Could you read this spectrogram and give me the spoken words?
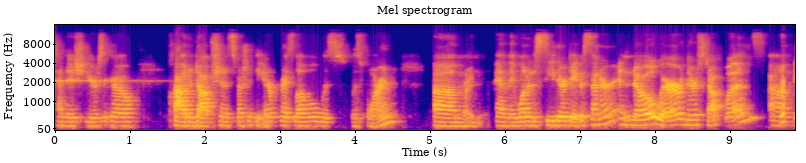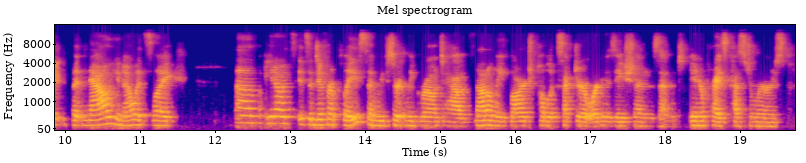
10 ish years ago cloud adoption, especially at the enterprise level, was was foreign. Um, right. And they wanted to see their data center and know where their stuff was. Um, right. But now, you know, it's like, um, you know, it's, it's a different place. And we've certainly grown to have not only large public sector organizations and enterprise customers,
